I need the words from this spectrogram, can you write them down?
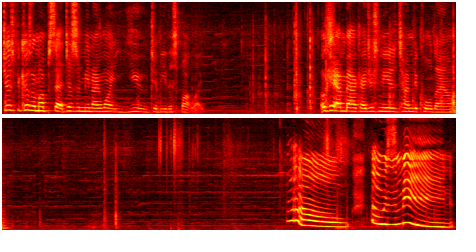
Just because I'm upset doesn't mean I want you to be the spotlight. Okay, I'm back. I just needed time to cool down. Oh, that was mean.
